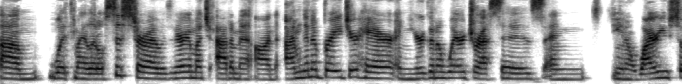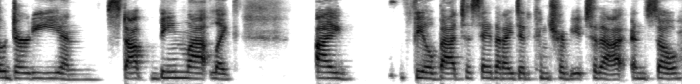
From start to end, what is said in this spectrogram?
um, with my little sister, I was very much adamant on I'm going to braid your hair and you're going to wear dresses. And, you know, why are you so dirty? And stop being la- like, I feel bad to say that I did contribute to that. And so,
